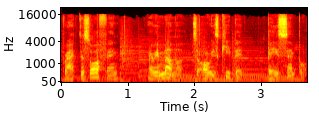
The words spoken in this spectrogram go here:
Practice often and remember to always keep it Bey simple.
